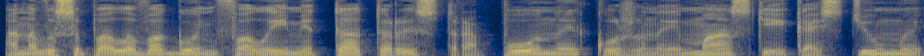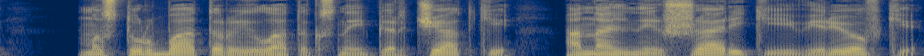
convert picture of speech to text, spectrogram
Она высыпала в огонь фалоимитаторы, стропоны, кожаные маски и костюмы, мастурбаторы и латексные перчатки, анальные шарики и веревки.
